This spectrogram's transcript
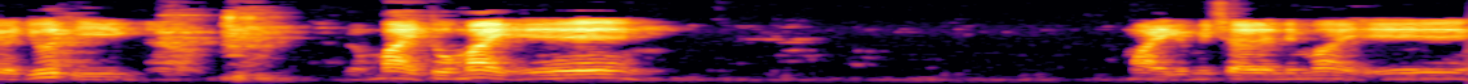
ก็ยึดอีกอ้วเดี๋ยวไม่ตัวไม่เอง ไม่ก็ไม่ใช่อะไรในไม่เอง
